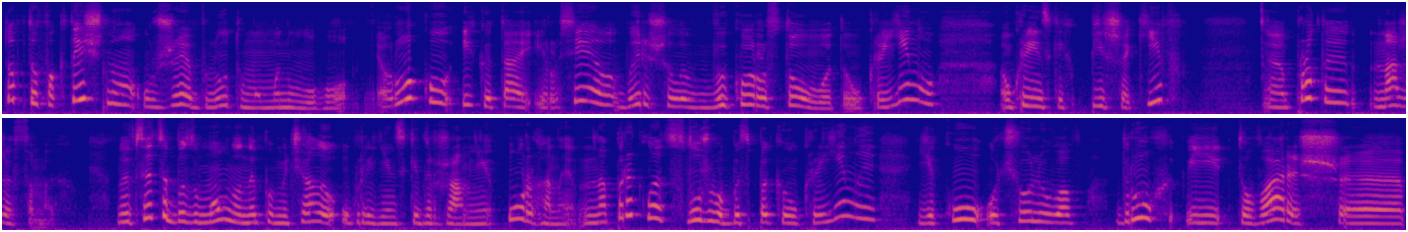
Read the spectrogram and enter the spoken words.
Тобто, фактично, уже в лютому минулого року і Китай, і Росія вирішили використовувати Україну, українських пішаків е, проти нас самих. Ну і все це безумовно не помічали українські державні органи. Наприклад, Служба безпеки України, яку очолював друг і товариш е,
